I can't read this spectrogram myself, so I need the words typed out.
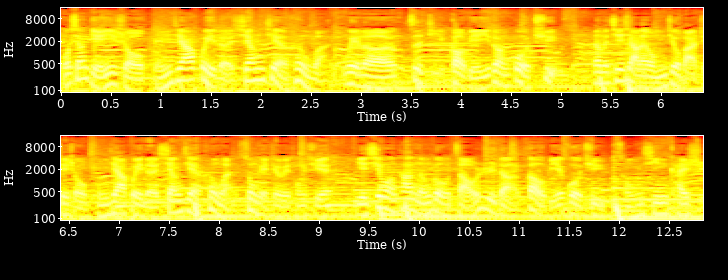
我想点一首彭佳慧的《相见恨晚》，为了自己告别一段过去。”那么接下来我们就把这首彭佳慧的《相见恨晚》送给这位同学，也希望他能够早日的告别过去，重新开始。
